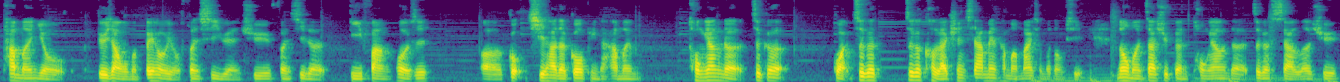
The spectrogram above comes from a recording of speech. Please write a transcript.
他们有，比如讲我们背后有分析员去分析的地方，或者是呃购其他的购平台，他们同样的这个管这个这个 collection 下面他们卖什么东西，那我们再去跟同样的这个 seller 去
